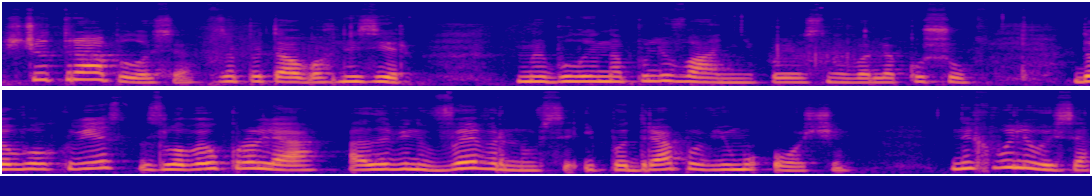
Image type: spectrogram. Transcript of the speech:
Що трапилося? запитав вогнезір. Ми були на полюванні, пояснив Валякушуб. Довгохвіст зловив кроля, але він вивернувся і подряпав йому очі. Не хвилюйся,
